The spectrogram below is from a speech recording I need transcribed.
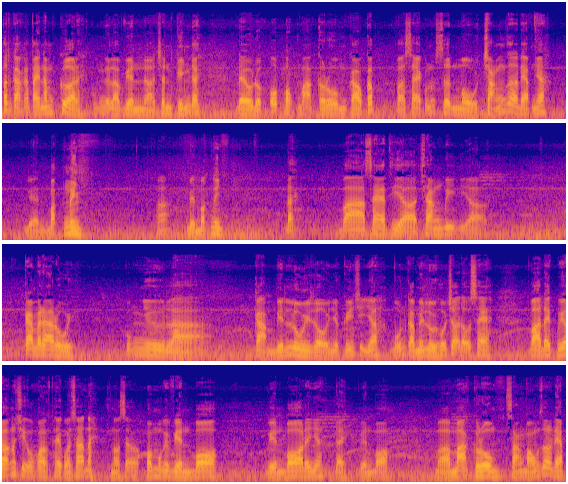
tất cả các tay nắm cửa này cũng như là viền à, chân kính đây đều được ốp bọc mạ chrome cao cấp và xe có nước sơn màu trắng rất là đẹp nhé biển Bắc Ninh. Đó, biển Bắc Ninh. Đây và xe thì uh, trang bị uh, camera lùi cũng như là cảm biến lùi rồi như quý anh chị nhá. Bốn cảm biến lùi hỗ trợ đậu xe. Và đây quý anh chị có thể quan sát này nó sẽ có một cái viền bo viền bo đây nhá. Đây viền bo. Mà mạ chrome sáng bóng rất là đẹp.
